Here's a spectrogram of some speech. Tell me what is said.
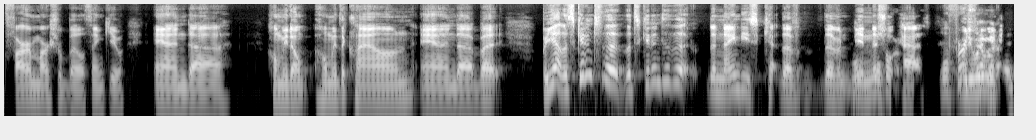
fire marshal bill thank you and uh homie don't homie the clown and uh but but yeah let's get into the let's get into the the 90s ca- the the, the well, initial cast well, first I, what would- you-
